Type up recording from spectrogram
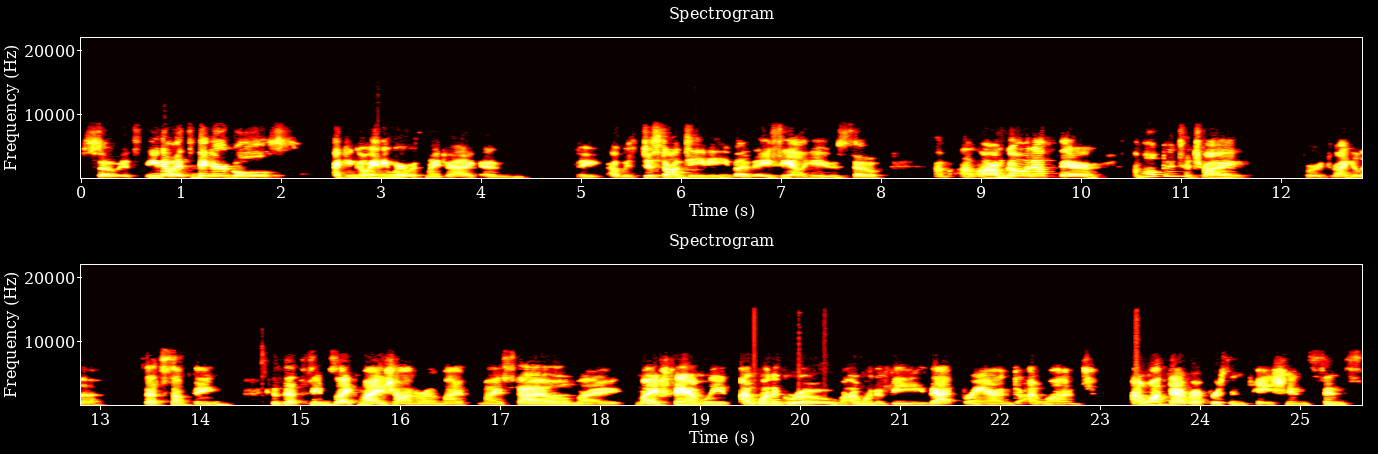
So it's you know it's bigger goals. I can go anywhere with my drag, and I, I was just on TV by the ACLU, so I'm, I'm I'm going up there. I'm hoping to try for Dragula. That's something because that seems like my genre, my my style, my my family. I want to grow. I want to be that brand. I want I want that representation since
